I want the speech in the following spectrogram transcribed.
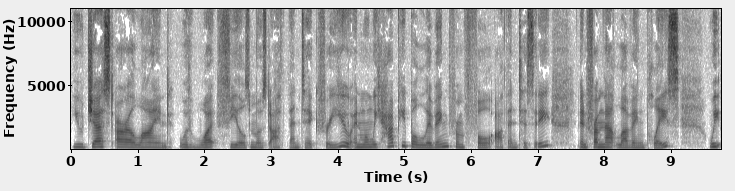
You just are aligned with what feels most authentic for you. And when we have people living from full authenticity and from that loving place, we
